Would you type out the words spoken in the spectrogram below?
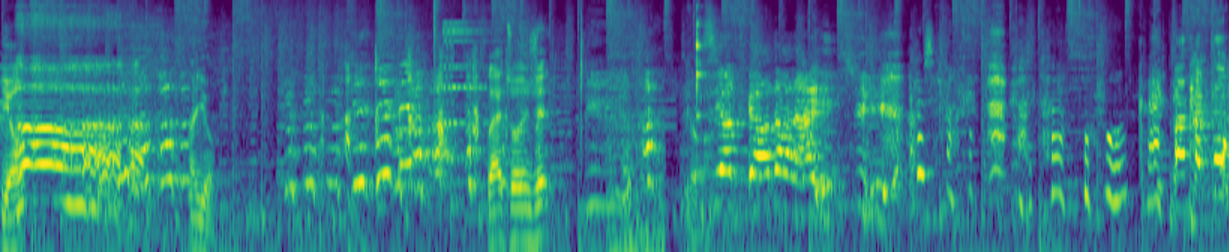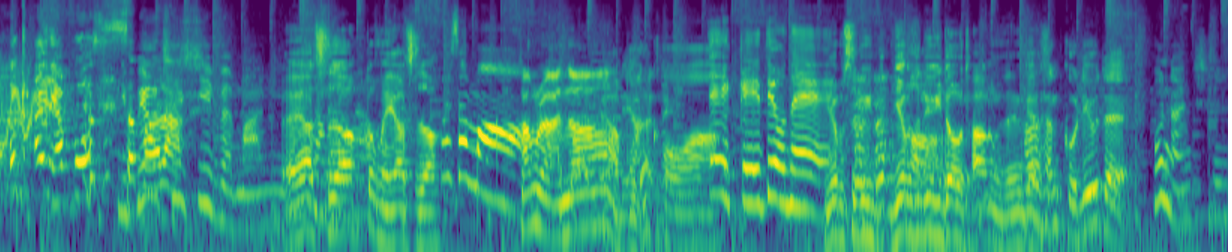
有。啊有。来，卓文萱。是要挑到哪里去？把它剥开。把它剥开，你要剥你不要吃？细粉吗？你哎，要吃哦，豆粉要吃哦。为什么？当然呢，两口啊，哎，给掉呢？你又不是绿，你又不是绿豆汤，很骨溜的。不难吃啊。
